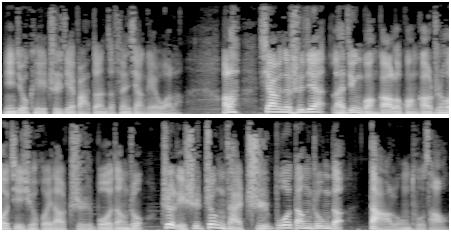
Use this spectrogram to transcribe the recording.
您就可以直接把段子分享给我了。好了，下面的时间来进广告了，广告之后继续回到直播当中，这里是正在直播当中的大龙吐槽。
